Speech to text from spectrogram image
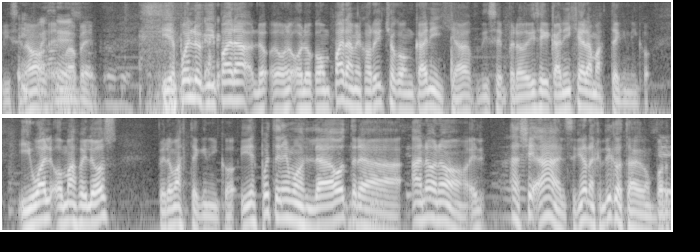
Dice, Sí, ¿no? Mbappé. Y después lo equipara, lo- o, o lo compara, mejor dicho, con Canigia. Dice, pero dice que Canigia era más técnico. Igual o más veloz, pero más técnico. Y después tenemos la otra. Ah, no, no. El, ah, ah, el señor Angelico está por,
